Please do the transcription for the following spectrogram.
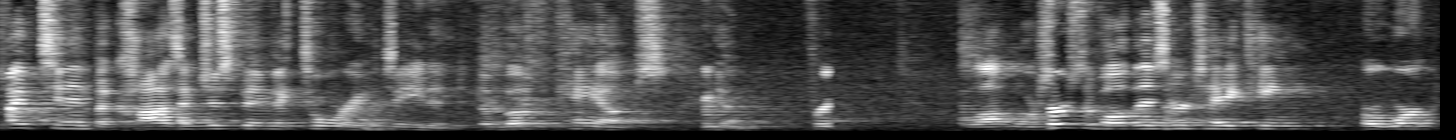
510 because I've just been victorious, defeated. Both camps. Freedom. Freedom. A lot more. First of all, this undertaking or work.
